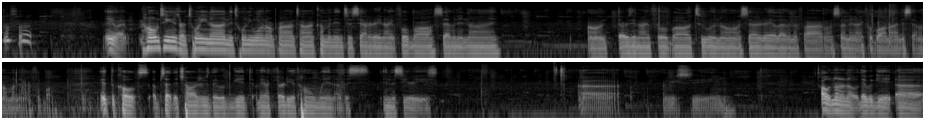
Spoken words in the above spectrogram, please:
the fuck. Anyway, home teams are 29 and 21 on prime time coming into Saturday night football, 7 and 9 on Thursday night football, 2 and 0 on Saturday, 11 and 5 on Sunday night football, 9 to 7 on Monday night football. If the Colts upset the Chargers, they would get their 30th home win of this in the series. Uh, let me see. Oh no no no! They would get uh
